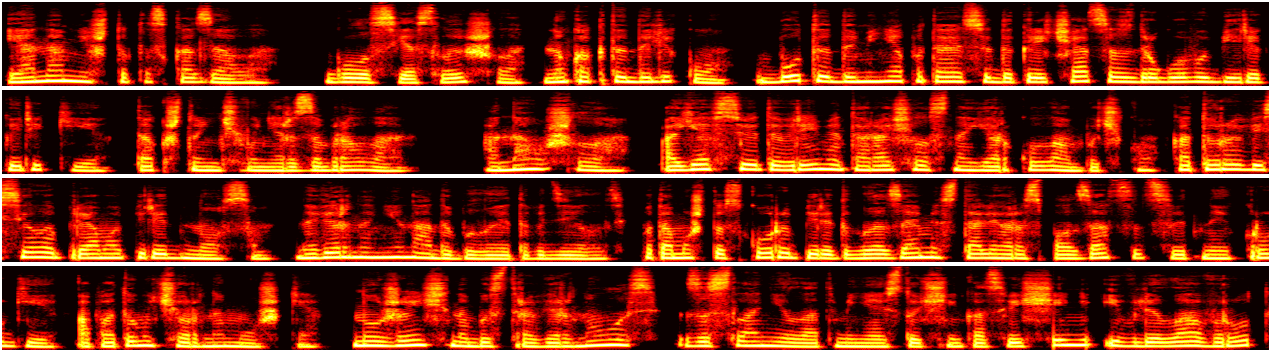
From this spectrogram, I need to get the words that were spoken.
и она мне что-то сказала. Голос я слышала, но как-то далеко, будто до меня пытаются докричаться с другого берега реки, так что ничего не разобрала. Она ушла, а я все это время таращилась на яркую лампочку, которая висела прямо перед носом. Наверное, не надо было этого делать, потому что скоро перед глазами стали расползаться цветные круги, а потом и черные мушки. Но женщина быстро вернулась, заслонила от меня источник освещения и влила в рот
